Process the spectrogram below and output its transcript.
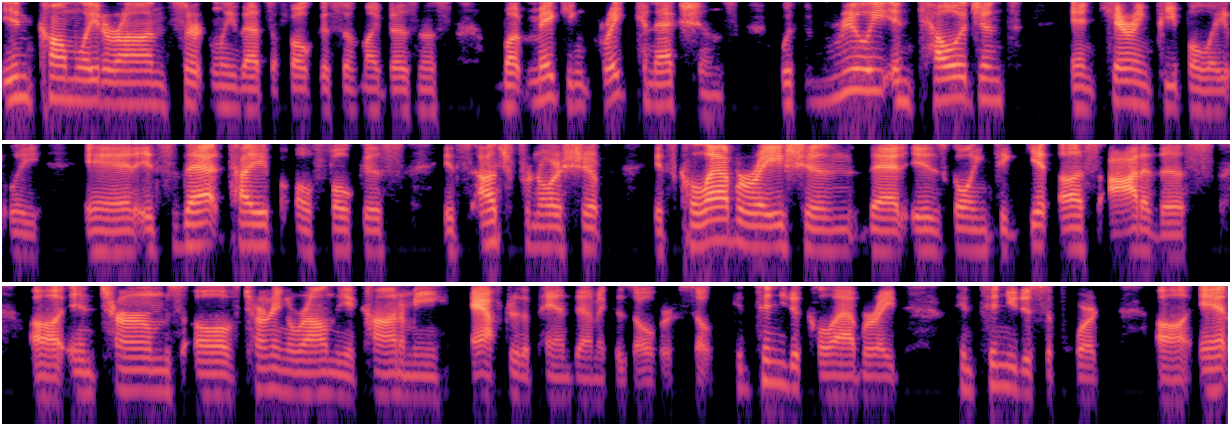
income later on. Certainly, that's a focus of my business, but making great connections with really intelligent and caring people lately and it's that type of focus it's entrepreneurship it's collaboration that is going to get us out of this uh, in terms of turning around the economy after the pandemic is over so continue to collaborate continue to support uh, and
